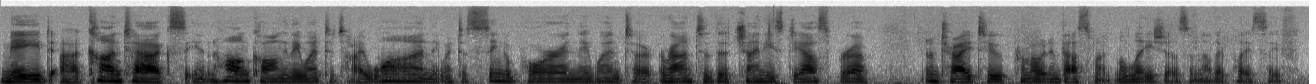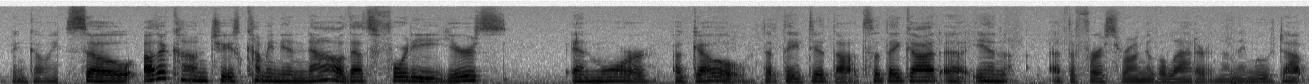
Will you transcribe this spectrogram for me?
made uh, contacts in Hong Kong, they went to Taiwan, they went to Singapore, and they went to, around to the Chinese diaspora and tried to promote investment. Malaysia is another place they've been going. So other countries coming in now, that's 40 years and more ago that they did that. So they got uh, in at the first rung of the ladder and then they moved up.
